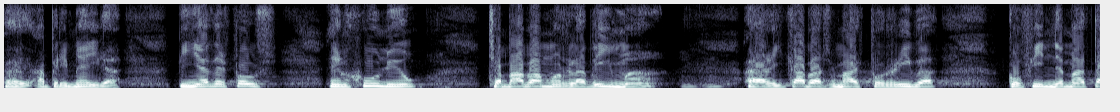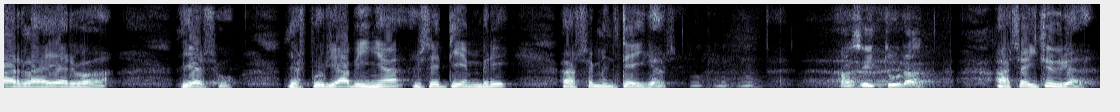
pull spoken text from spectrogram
eh, a primeira. Viña despois, en junio, chamábamos la vima, alicabas máis por riba, co fin de matar la erva, e eso. E despois ya viña en setiembre as sementeiras. A seitura? A seitura.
